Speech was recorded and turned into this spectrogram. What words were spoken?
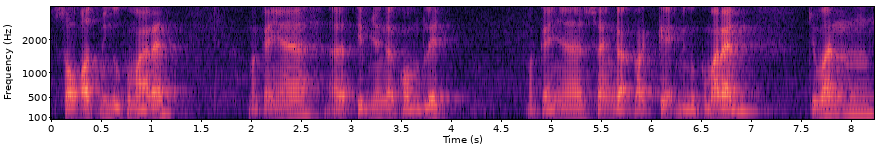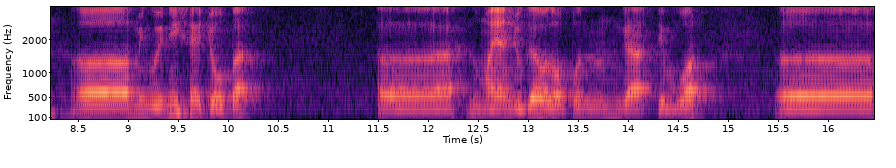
sold out minggu kemarin. Makanya uh, timnya nggak komplit. Makanya saya nggak pakai minggu kemarin. Cuman uh, minggu ini saya coba. Uh, lumayan juga walaupun nggak teamwork. Uh,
